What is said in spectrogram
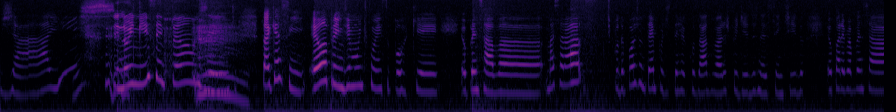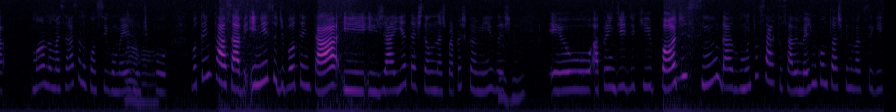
Já, ixi, no início então, gente. Só que assim, eu aprendi muito com isso porque eu pensava, mas será, tipo, depois de um tempo de ter recusado vários pedidos nesse sentido, eu parei pra pensar, mano, mas será que eu não consigo mesmo? Aham. Tipo, vou tentar, sabe? E nisso de vou tentar e, e já ia testando nas próprias camisas, Uhum. Eu aprendi de que pode sim dar muito certo, sabe? Mesmo quando tu acha que não vai conseguir.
